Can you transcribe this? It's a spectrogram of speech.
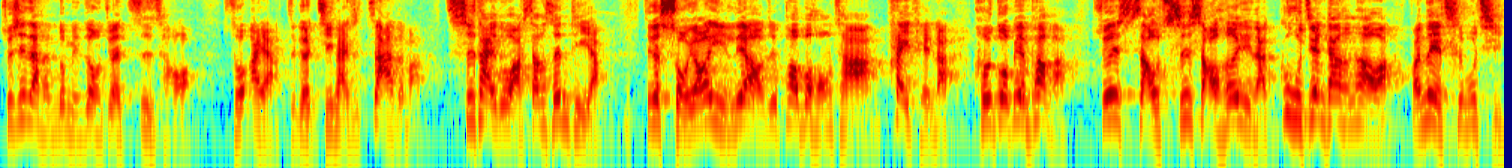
所以现在很多民众就在自嘲啊，说：“哎呀，这个鸡排是炸的嘛，吃太多啊伤身体啊。这个手摇饮料，这个泡泡红茶啊，太甜了，喝多变胖啊。所以少吃少喝一点啊，顾健康很好啊，反正也吃不起。”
